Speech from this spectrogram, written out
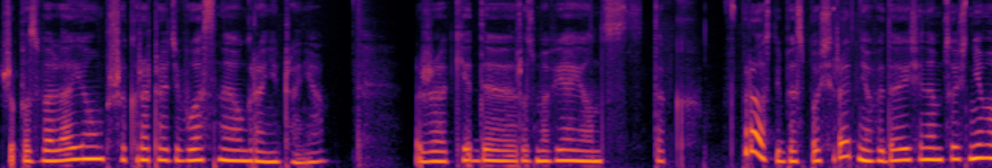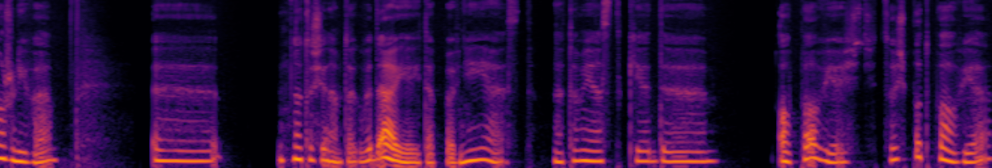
że pozwalają przekraczać własne ograniczenia. Że kiedy rozmawiając tak wprost i bezpośrednio wydaje się nam coś niemożliwe, yy, no to się nam tak wydaje i tak pewnie jest. Natomiast kiedy opowieść coś podpowie,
